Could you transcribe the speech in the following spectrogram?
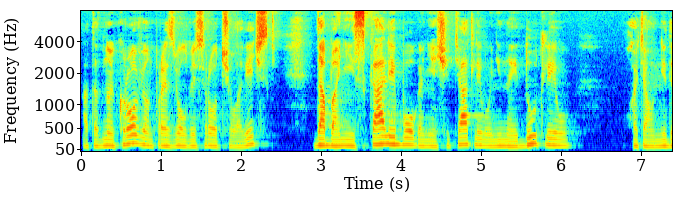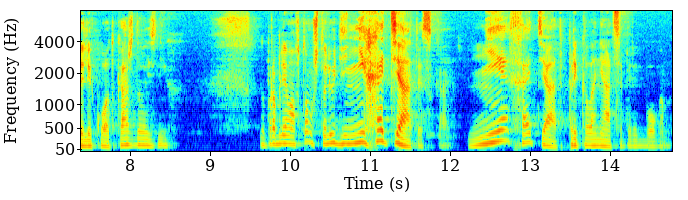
От одной крови он произвел весь род человеческий, дабы они искали Бога, не ощутят ли Его, не найдут ли Его, хотя Он недалеко от каждого из них. Но проблема в том, что люди не хотят искать, не хотят преклоняться перед Богом.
